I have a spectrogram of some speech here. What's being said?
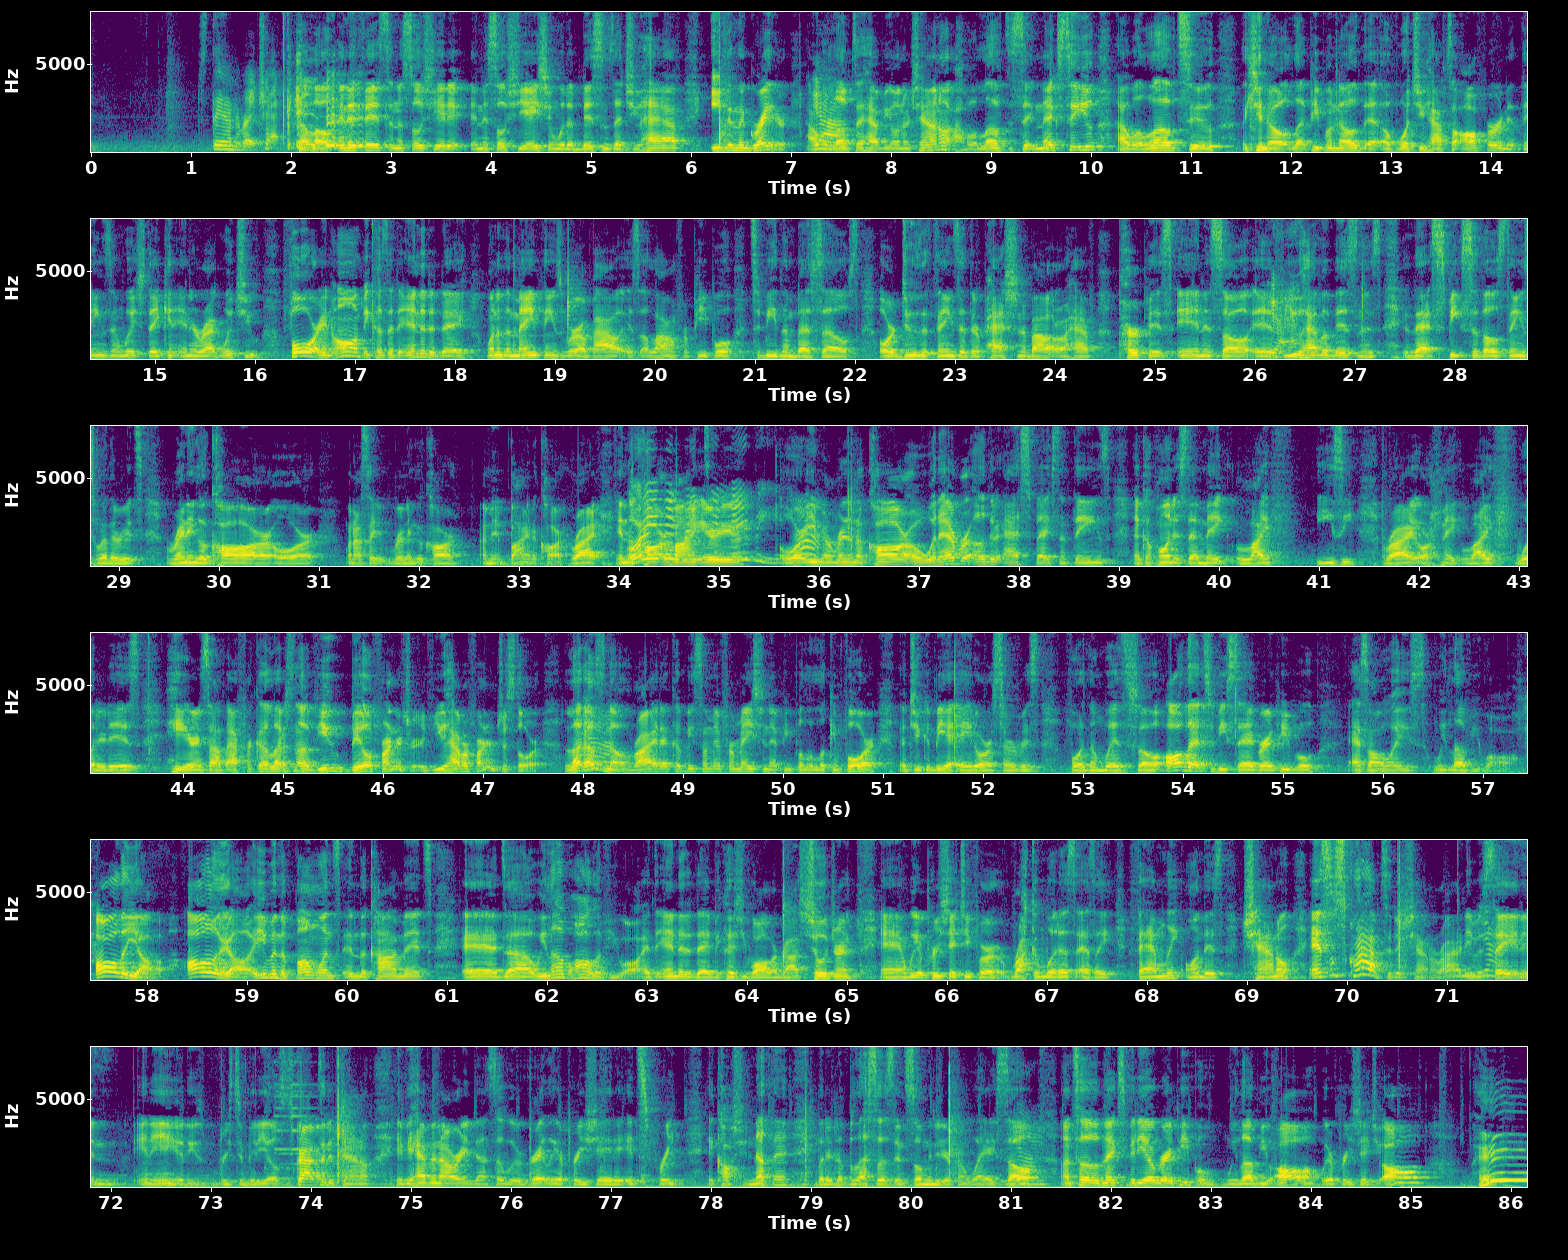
stay on the right track? Hello, and if it's an associated an association with a business that you have, even the greater. I Yeah. would love to have you on the channel. I would love to sit next to you. I would love to, you know, let people know that of what you have to offer and the things in which they can interact with you for and on. Because at the end of the day, one of the main things we're about is allowing for people to be them best selves or do the things that they're passionate about or have purpose in. And so, if Yes. you have a business that speaks to those things, whether it's renting a car or when I say renting a car, I mean buying a car, right? In the Or car buying area, maybe, or yeah. even renting a car, or whatever other aspects and things and components that make life easy, right? Or make life what it is here in South Africa. Let us know if you build furniture, if you have a furniture store, let us know, right? That could be some information that people are looking for that you could be an aid or a service for them with. So all that to be said, great people, as always, we love you all. All of y'all. All of y'all, even the fun ones in the comments. And uh, we love all of you all at the end of the day because you all are God's children. And we appreciate you for rocking with us as a family on this channel. And subscribe to the channel, right? I didn't even say it in, in any of these recent videos. Subscribe to the channel. If you haven't already done so, we would greatly appreciate it. It's free. It costs you nothing, but it'll bless us in so many different ways. So Yeah. until the next video, great people, we love you all. We appreciate you all. 에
